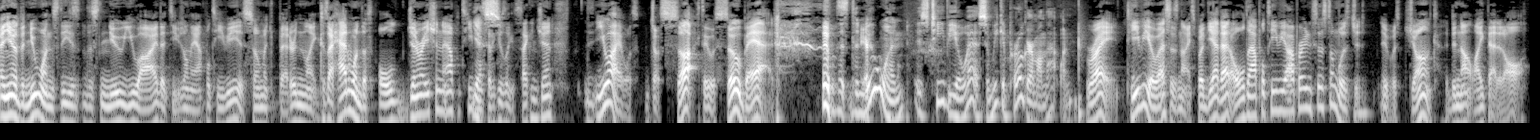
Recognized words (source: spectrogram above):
And you know the new ones, these this new UI that's used on the Apple TV is so much better than like because I had one of the old generation Apple TVs. Yes. I think it was like the second gen. The UI was just sucked. It was so bad. it The, was the terrible. new one is tvOS, and we can program on that one. right tvOS is nice, but yeah, that old Apple TV operating system was just it was junk. I did not like that at all.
